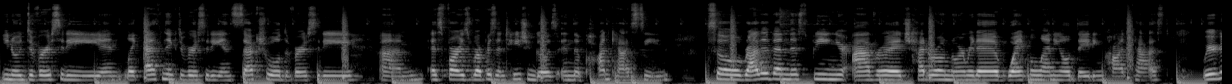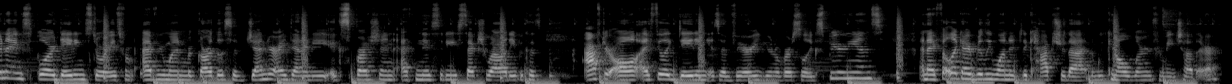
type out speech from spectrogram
you know, diversity and like ethnic diversity and sexual diversity um, as far as representation goes in the podcast scene. So rather than this being your average heteronormative white millennial dating podcast, we're going to explore dating stories from everyone, regardless of gender identity, expression, ethnicity, sexuality, because after all, I feel like dating is a very universal experience, and I felt like I really wanted to capture that and we can all learn from each other.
